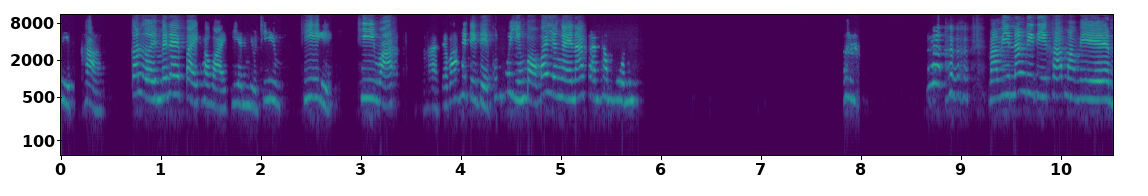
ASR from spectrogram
วิดค่ะ ก็เลยไม่ได้ไปถวายเทียนอยู่ที่ที่ที่วัดอ่าแต่ว่าให้เด็กๆคุณผู้หญิงบอกว่ายังไงนะการทำบุญ มาวินนั่งดีๆค่ะมาวิน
